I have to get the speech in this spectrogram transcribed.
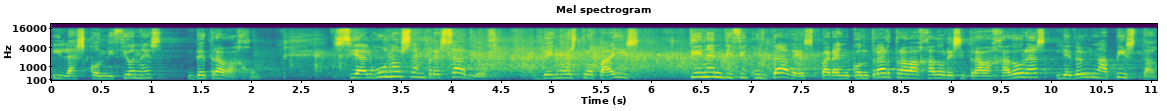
y las condiciones de trabajo. Si algunos empresarios de nuestro país tienen dificultades para encontrar trabajadores y trabajadoras, le doy una pista.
